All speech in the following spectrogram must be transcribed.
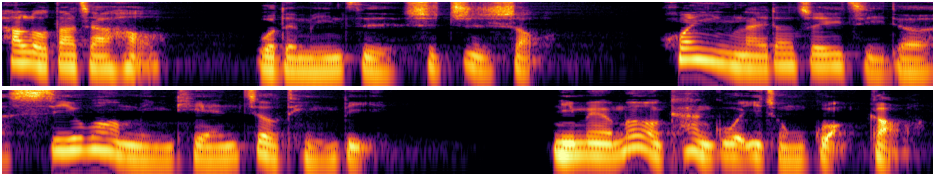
Hello，大家好，我的名字是智少，欢迎来到这一集的《希望明天就停笔》。你们有没有看过一种广告？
